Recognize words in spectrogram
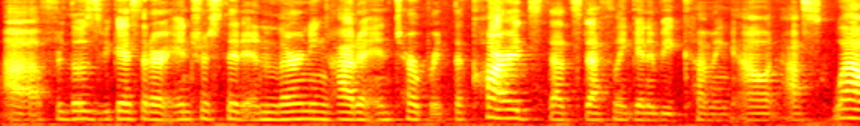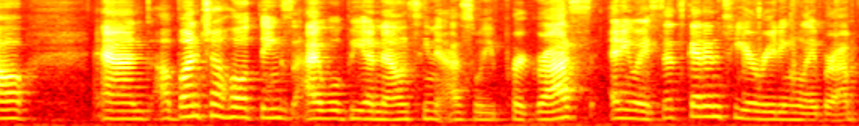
Uh, for those of you guys that are interested in learning how to interpret the cards, that's definitely going to be coming out as well and a bunch of whole things I will be announcing as we progress. Anyways, let's get into your reading, Libra.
